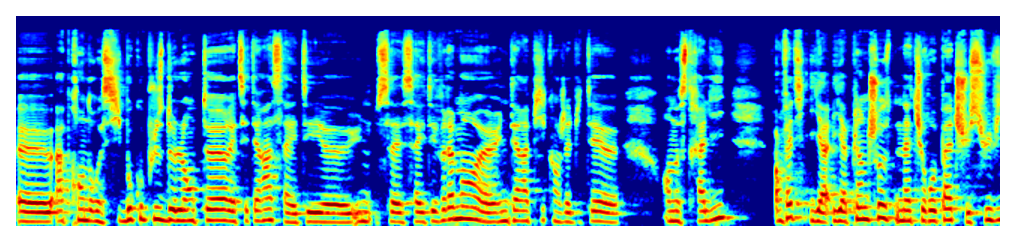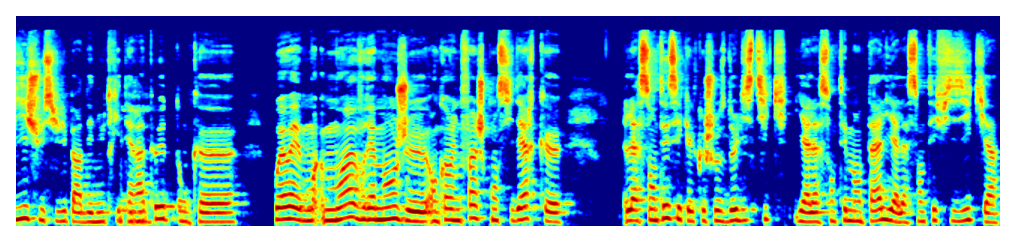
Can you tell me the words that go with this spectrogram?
apprendre aussi beaucoup plus de lenteur, etc. Ça a été une, ça, a été vraiment une thérapie quand j'habitais en Australie. En fait, il y a, y a plein de choses. Naturopathe, je suis suivie, je suis suivie par des nutrithérapeutes, donc Ouais, ouais. Moi, vraiment, je, encore une fois, je considère que la santé, c'est quelque chose d'holistique. Il y a la santé mentale, il y a la santé physique, il y a...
